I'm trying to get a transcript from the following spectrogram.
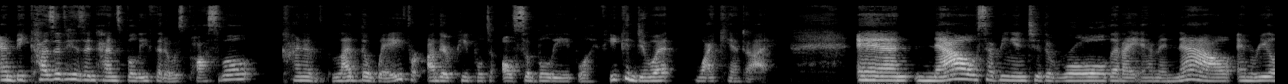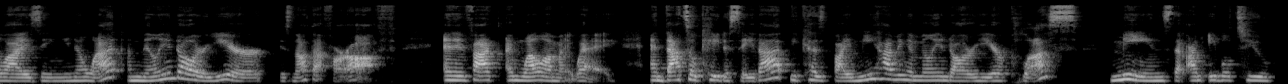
And because of his intense belief that it was possible, kind of led the way for other people to also believe, well, if he can do it, why can't I? And now stepping into the role that I am in now and realizing, you know what? A million dollar a year is not that far off. And in fact, I'm well on my way. And that's okay to say that because by me having a million dollar year plus means that I'm able to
